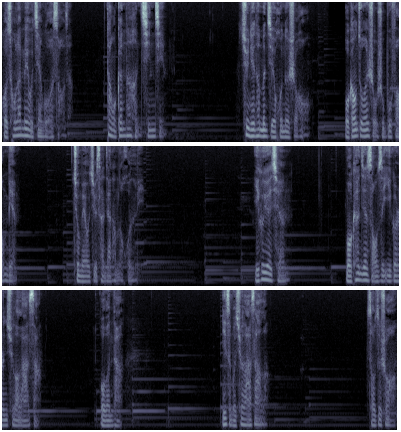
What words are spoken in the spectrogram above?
我从来没有见过我嫂子，但我跟她很亲近。去年他们结婚的时候，我刚做完手术不方便，就没有去参加他们的婚礼。一个月前，我看见嫂子一个人去了拉萨。我问她：“你怎么去拉萨了？”嫂子说：“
